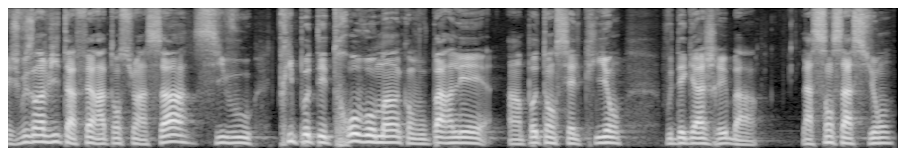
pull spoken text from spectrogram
Et je vous invite à faire attention à ça. Si vous tripotez trop vos mains quand vous parlez à un potentiel client, vous dégagerez bah, la sensation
